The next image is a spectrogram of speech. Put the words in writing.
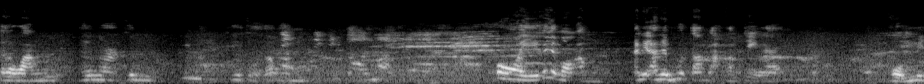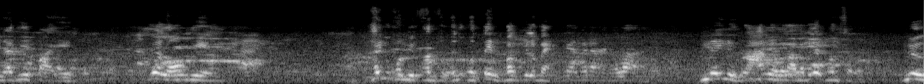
จะระวังให้มากขึ้นที่สุดแล้วกันจริงๆโดนบ่อยปล่อยก็จะบอกอะอันนี้อันนี้พูดตามหลักความจริงนะผมมีหน้าที่ไป เพื่อร้องเพลงให้ทุกคนมีความสุขให้ทุกคนเต้นบางทีเราแบ่งแยกไม่ได้นะว่าในหนึ่งร้านเนี่ยเวลาเราเล่นคอนเสิร์ตหนึ่ง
